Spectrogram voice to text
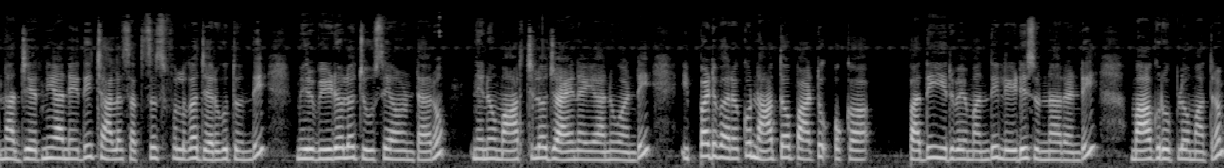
నా జర్నీ అనేది చాలా సక్సెస్ఫుల్గా జరుగుతుంది. మీరు వీడియోలో చూసే ఉంటారు. నేను మార్చిలో జాయిన్ అయ్యాను అండి. ఇప్పటి వరకు నాతో పాటు ఒక పది ఇరవై మంది లేడీస్ ఉన్నారండి. మా గ్రూప్లో మాత్రం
